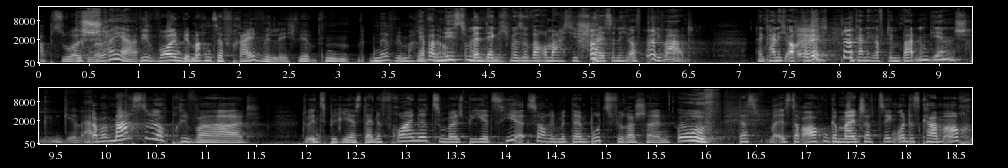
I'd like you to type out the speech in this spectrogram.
absurd. Bescheuert. Ne? Wir wollen, wir machen es ja freiwillig. Wir, ne, wir machen Ja, es aber im auch nächsten Moment denke ich mir so, warum mache ich die Scheiße nicht auf privat? Dann kann ich auch richtig, dann kann ich auf den Button gehen. sch- Aber machst du doch privat. Du inspirierst deine Freunde, zum Beispiel jetzt hier, sorry, mit deinem Bootsführerschein. Uff. Das ist doch auch ein Gemeinschaftsding. Und es kam auch,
